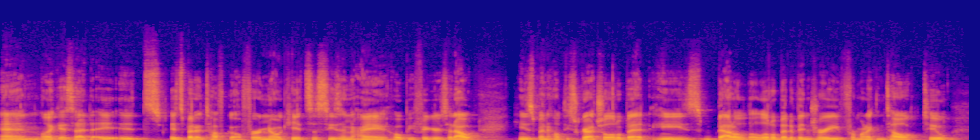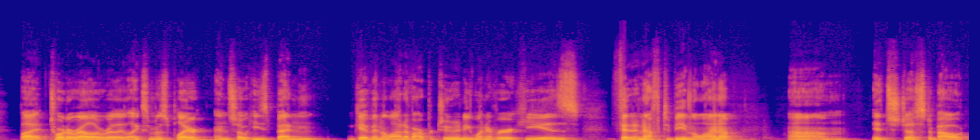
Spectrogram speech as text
and like I said, it's it's been a tough go for Noah Cates this season. I hope he figures it out. He's been a healthy scratch a little bit. He's battled a little bit of injury, from what I can tell, too. But Tortorella really likes him as a player, and so he's been given a lot of opportunity whenever he is fit enough to be in the lineup. Um, it's just about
